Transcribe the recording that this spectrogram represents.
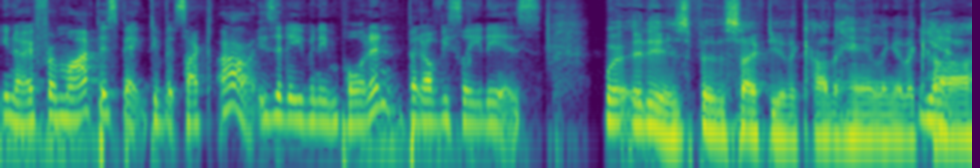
you know, from my perspective, it's like, oh, is it even important? But obviously it is. Well, it is for the safety of the car, the handling of the Yeah.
